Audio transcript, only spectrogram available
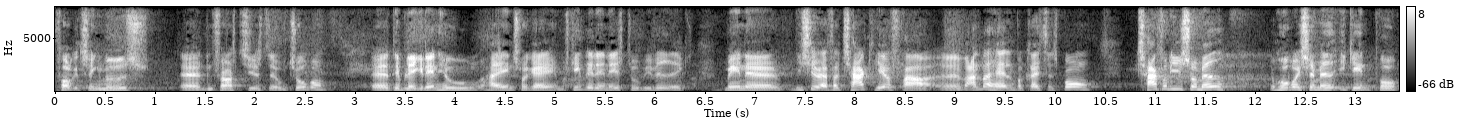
Folketinget mødes øh, den 1. tirsdag oktober. Øh, det bliver ikke den her uge, har jeg indtryk af. Måske bliver det næste uge, vi ved ikke. Men øh, vi siger i hvert fald tak her fra øh, Vandrehallen på Christiansborg. Tak fordi I så med. Jeg håber, I ser med igen på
